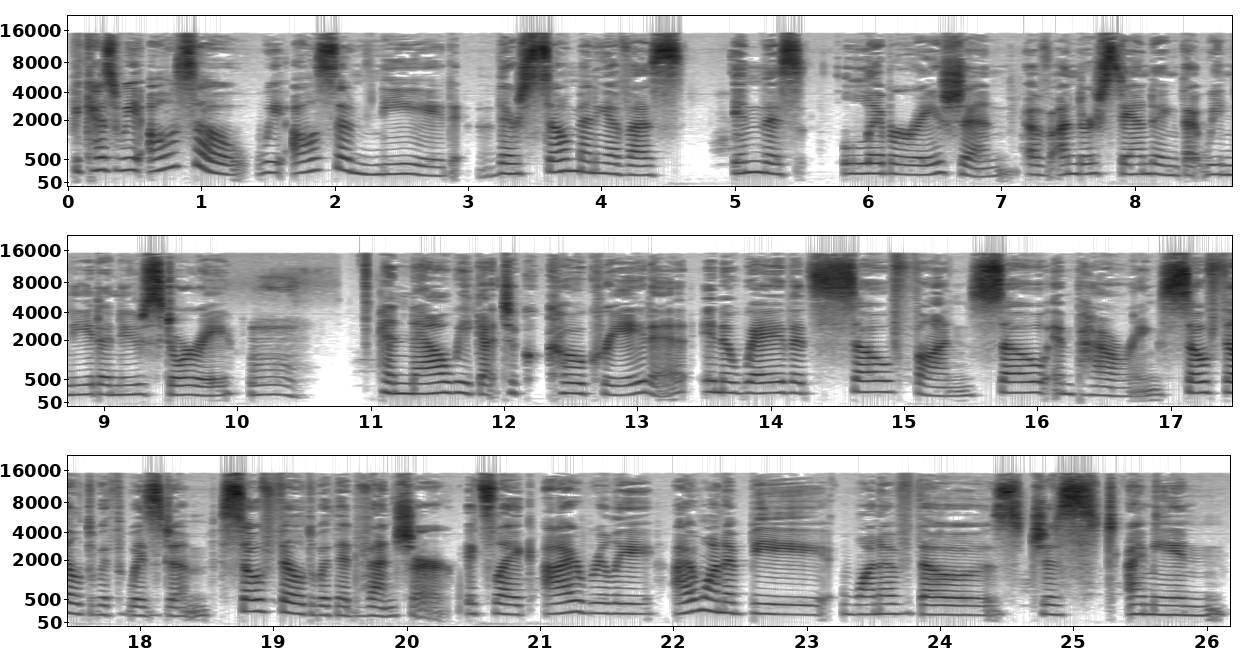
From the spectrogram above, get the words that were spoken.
Because we also, we also need, there's so many of us in this liberation of understanding that we need a new story. Mm. And now we get to co create it in a way that's so fun, so empowering, so filled with wisdom, so filled with adventure. It's like, I really, I want to be one of those just, I mean,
